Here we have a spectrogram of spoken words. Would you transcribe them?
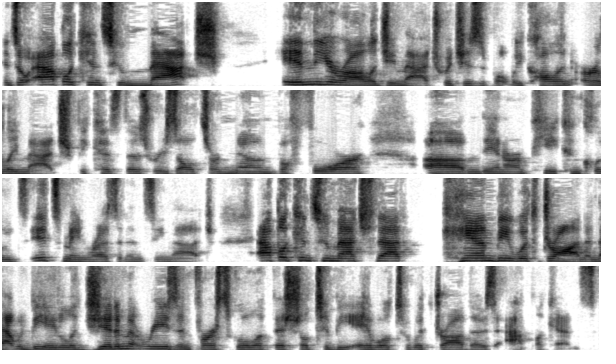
And so applicants who match in the urology match, which is what we call an early match because those results are known before um, the NRMP concludes its main residency match. Applicants who match that can be withdrawn, and that would be a legitimate reason for a school official to be able to withdraw those applicants.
